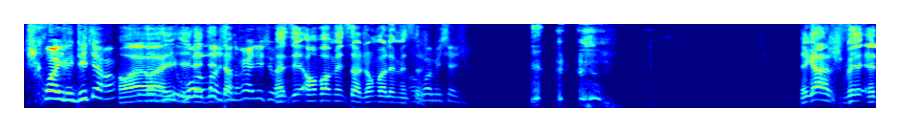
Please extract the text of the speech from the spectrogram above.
Je crois il est déter. Hein. Ouais, a ouais, dit, il est Wallah, déter. j'en ai rien du tout. Vas-y, envoie un message, envoie les messages. Envoie un message. Les gars, je vais,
